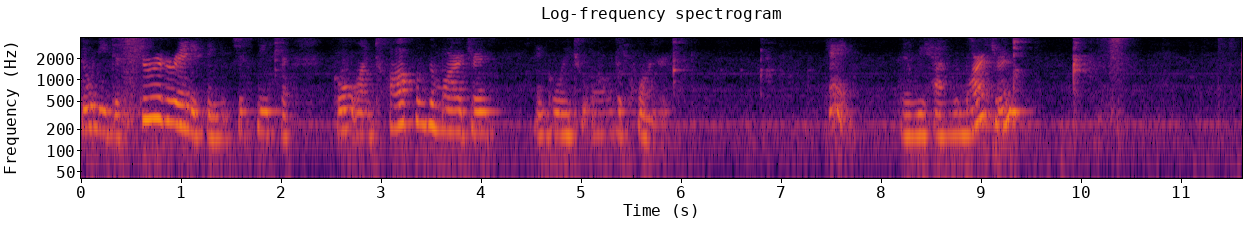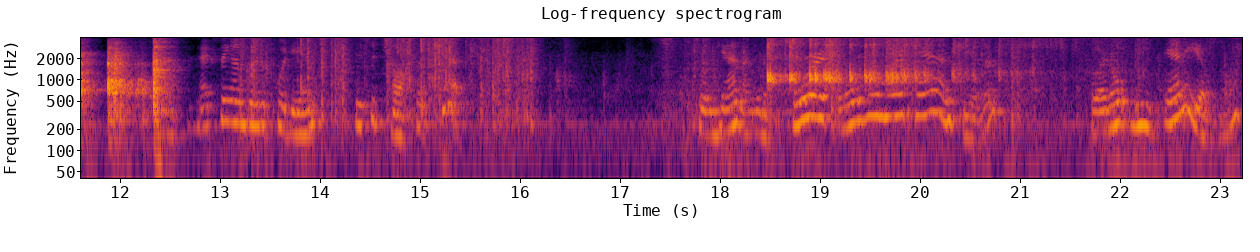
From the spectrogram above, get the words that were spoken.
don't need to stir it or anything. It just needs to go on top of the margarine and go into all the corners. Okay, then we have the margarine. The next thing I'm going to put in is the chocolate chips. So again, I'm going to pour it over my pan here so I don't lose any of them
